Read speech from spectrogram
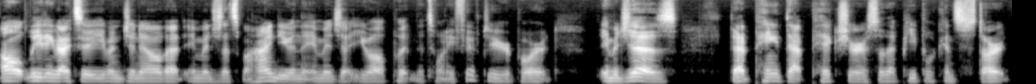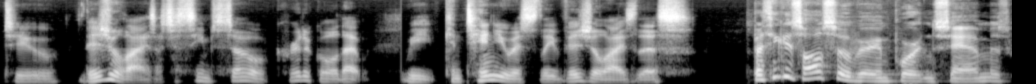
all leading back to even Janelle, that image that's behind you and the image that you all put in the 2050 report, images that paint that picture so that people can start to visualize. It just seems so critical that we continuously visualize this. But I think it's also very important, Sam, is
